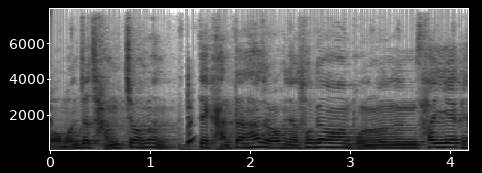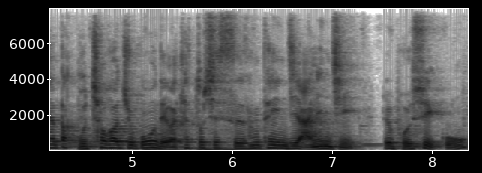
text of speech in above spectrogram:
어, 먼저 장점은 되게 간단하죠. 그냥 소변 보는 사이에 그냥 딱 묻혀가지고 내가 ketosis 상태인지 아닌지 를 볼 수 있고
